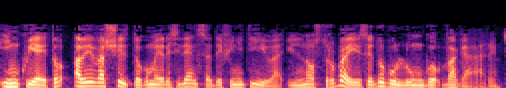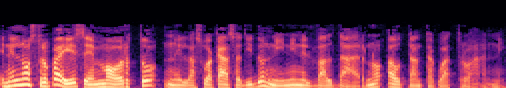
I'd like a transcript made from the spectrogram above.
inquieto, aveva scelto come residenza definitiva il nostro paese dopo un lungo vagare. E nel nostro paese è morto nella sua casa di Donnini nel Valdarno a 84 anni.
